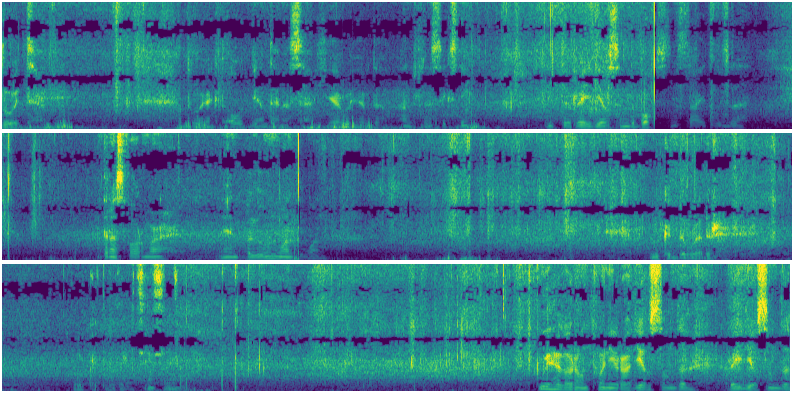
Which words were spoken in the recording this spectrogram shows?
do it to erect all the antennas. Here we have the 160 meter radials and the box inside with the transformer and balun one to one. Look at the weather. Look at the weather, it's insane. We have around 20 radials on the radials on the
